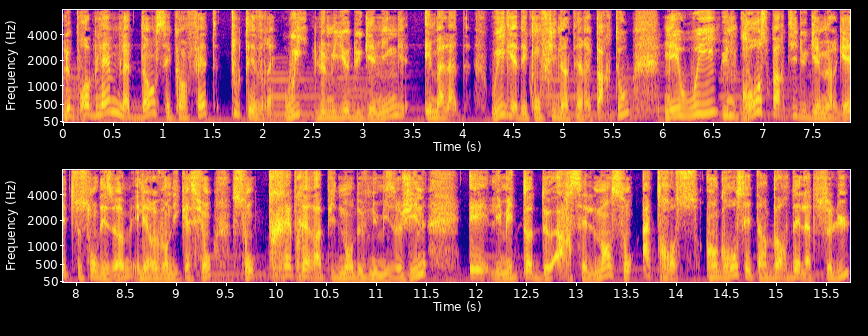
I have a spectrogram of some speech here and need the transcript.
Le problème là-dedans, c'est qu'en fait, tout est vrai. Oui, le milieu du gaming est malade. Oui, il y a des conflits d'intérêts partout. Mais oui, une grosse partie du Gamergate, ce sont des hommes et les revendications sont très très rapidement devenues misogynes et les méthodes de harcèlement sont atroces. En gros, c'est un bordel absolu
